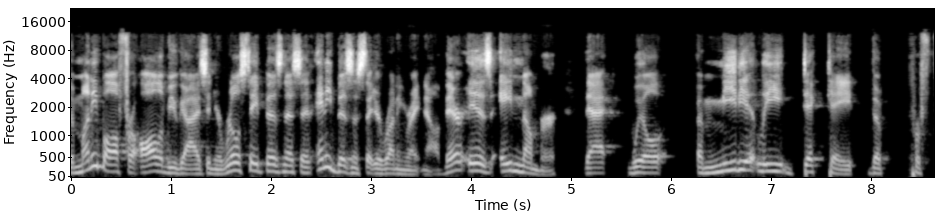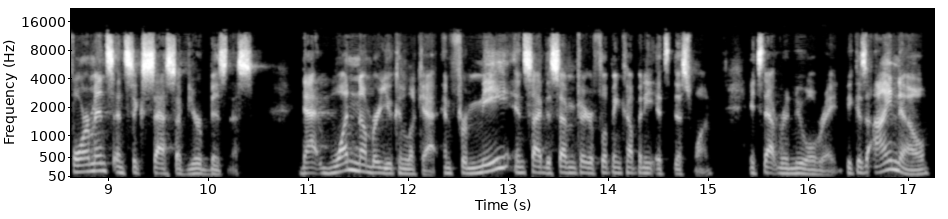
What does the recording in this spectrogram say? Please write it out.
The money ball for all of you guys in your real estate business and any business that you're running right now, there is a number that will immediately dictate the performance and success of your business that one number you can look at. And for me, inside the seven figure flipping company, it's this one it's that renewal rate. Because I know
